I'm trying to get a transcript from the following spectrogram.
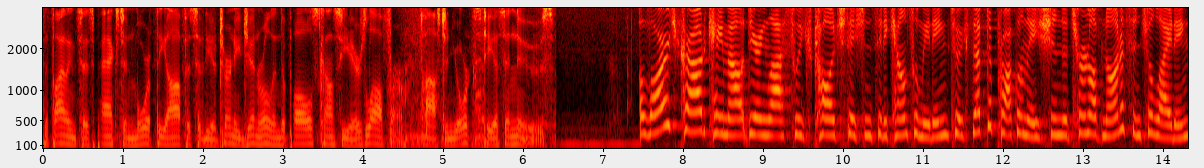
The filing says Paxton morphed the office of the Attorney General into Paul's concierge law firm. Austin York, TSN News. A large crowd came out during last week's College Station City Council meeting to accept a proclamation to turn off non essential lighting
